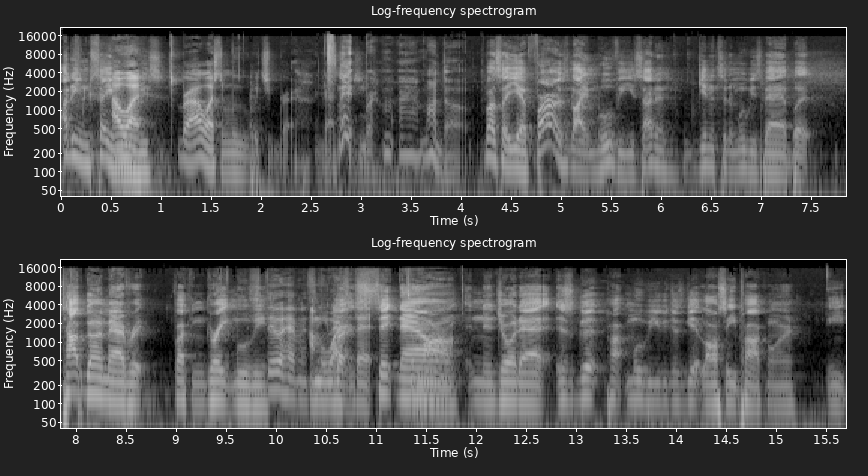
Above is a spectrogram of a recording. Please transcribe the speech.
I didn't even say I movies. watched, bro. I watched the movie with you, bro. I got you. bro, my, my dog. But I say yeah. As far as like movies, I didn't get into the movies bad, but Top Gun Maverick, fucking great movie. Still haven't I'ma watch that sit down tomorrow. and enjoy that. It's a good pop movie. You can just get lost, eat popcorn, eat.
